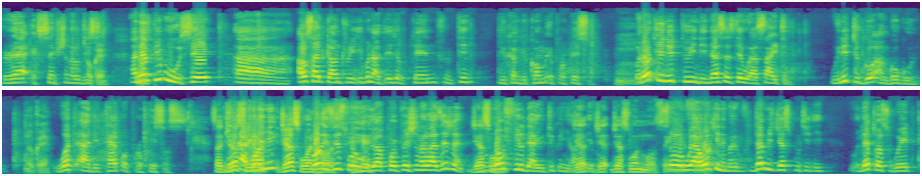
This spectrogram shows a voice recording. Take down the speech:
rare exceptional distance. Okay. And then people will say, uh, outside country, even at the age of 10, 15, you can become a professor. Hmm. But what you need to do in the United States, we are citing we need to go and Google. Okay. What are the type of professors? So is just one, just one. Or more. is this for your professionalization? Just one, one field that you took in your just, just, just one more thing. So we are working. Let me just put it. In, let us wait.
